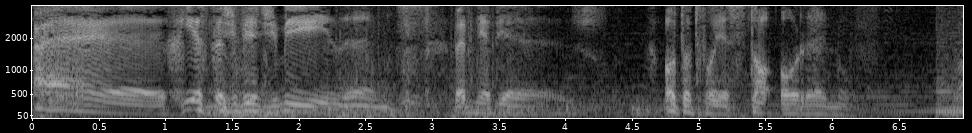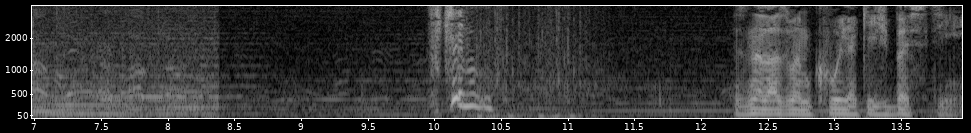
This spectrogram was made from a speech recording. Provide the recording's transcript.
Ech, jesteś Wiedźminem. Pewnie wiesz. Oto twoje sto orenów. Czym Znalazłem kły jakiejś bestii.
